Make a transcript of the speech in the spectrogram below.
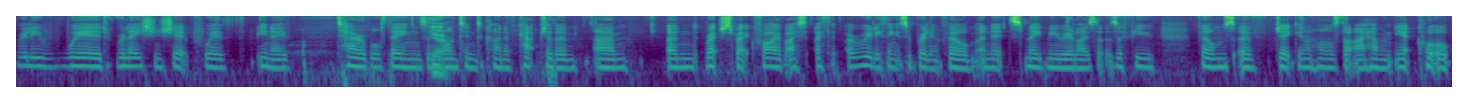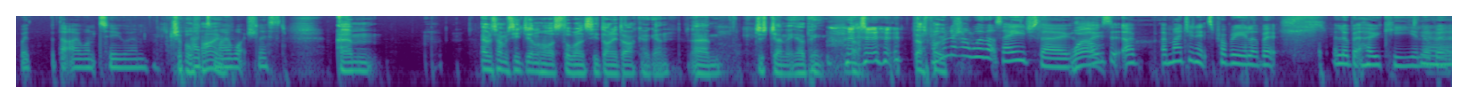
really weird relationship with you know terrible things and Yeah. wanting to kind of capture them. Um, and retrospect five, I, s- I, th- I really think it's a brilliant film, and it's made me realise that there's a few films of Jake Gyllenhaal's that I haven't yet caught up with, but that I want to um, add five. to my watch list. Um, every time I see Gyllenhaal, I still want to see Donnie Darko again. Um, just generally, I think that's that's I wonder how well that's aged though. Well- I, I imagine it's probably a little bit, a little bit hokey, a little Yeah.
